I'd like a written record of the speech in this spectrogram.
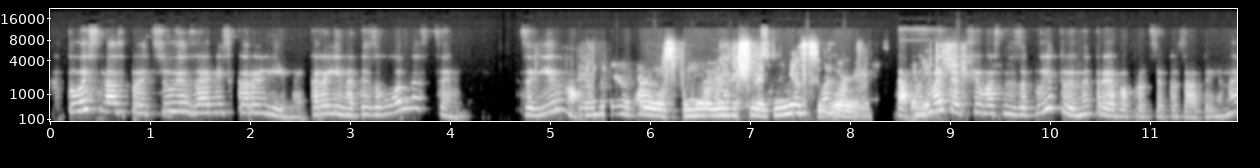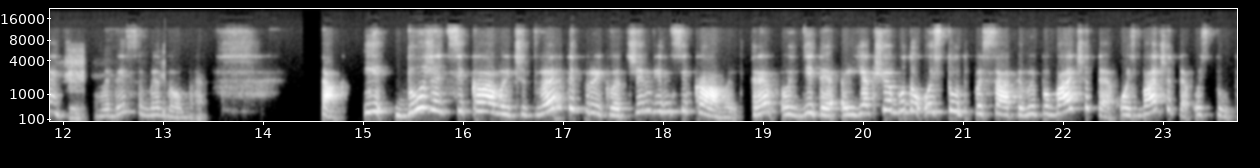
Хтось нас працює замість Кароліни. Кароліна, ти згодна з цим? Це вірно? У меня голос, меняться. Так, ну давайте, якщо вас не запитую, не треба про це казати, Геннадій. Веди себе добре. Так, і дуже цікавий четвертий приклад. Чим він цікавий? Треба, ось діти, якщо я буду ось тут писати, ви побачите? Ось бачите, ось тут,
